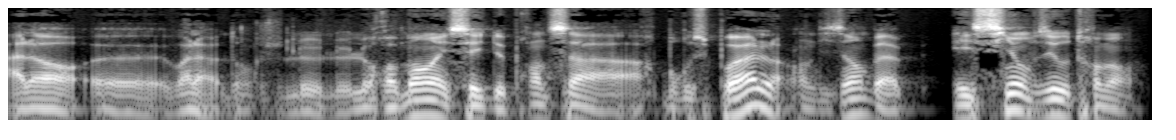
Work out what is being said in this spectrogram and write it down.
Alors euh, voilà, donc le, roman essaye de prendre ça à rebrousse-poil en disant bah, et si on faisait autrement?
